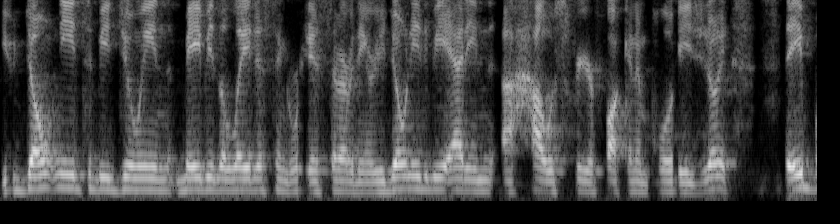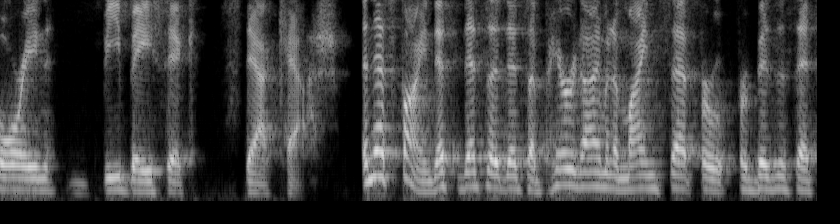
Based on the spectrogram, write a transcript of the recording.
You don't need to be doing maybe the latest and greatest of everything, or you don't need to be adding a house for your fucking employees. You don't stay boring, be basic, stack cash, and that's fine. That's that's a that's a paradigm and a mindset for for business that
